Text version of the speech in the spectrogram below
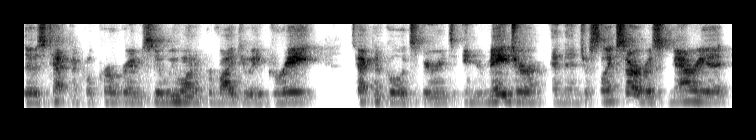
those technical programs. So we want to provide you a great technical experience in your major. And then just like service, marry it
